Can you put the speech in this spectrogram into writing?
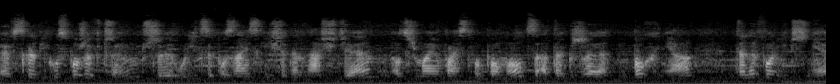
e, w sklepiku spożywczym przy ulicy Poznańskiej 17 otrzymają Państwo pomoc, a także Bochnia telefonicznie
